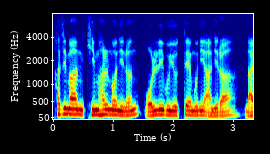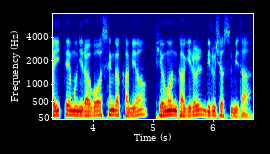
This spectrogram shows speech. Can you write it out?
하지만 김 할머니는 올리브유 때문이 아니라 나이 때문이라고 생각하며 병원 가기를 미루셨습니다.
